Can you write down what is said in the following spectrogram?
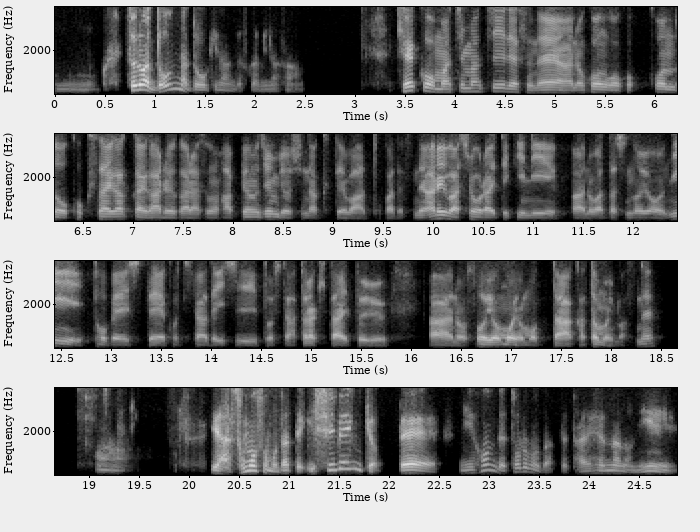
うんそれはどんな動機なんですか、皆さん？結構まちまちですね。あの今後、こ今度国際学会があるから、その発表の準備をしなくてはとかですね。あるいは将来的にあの私のように渡米して、こちらで医師として働きたいという、あのそういう思いを持った方もいますね。うんいや、そもそもだって医師免許って、日本で取るのだって大変なのに、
